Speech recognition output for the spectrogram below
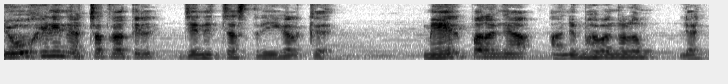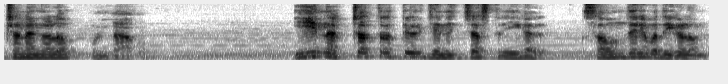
രോഹിണി നക്ഷത്രത്തിൽ ജനിച്ച സ്ത്രീകൾക്ക് മേൽപ്പറഞ്ഞ അനുഭവങ്ങളും ലക്ഷണങ്ങളും ഉണ്ടാകും. ഈ നക്ഷത്രത്തിൽ ജനിച്ച സ്ത്രീകൾ സൗന്ദര്യവതികളും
